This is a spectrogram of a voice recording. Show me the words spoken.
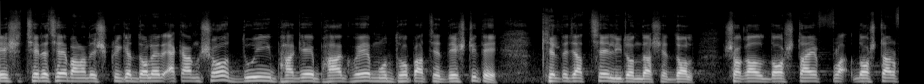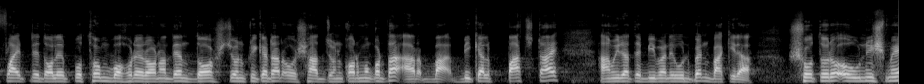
দেশ ছেড়েছে বাংলাদেশ ক্রিকেট দলের একাংশ। দুই ভাগে ভাগ হয়ে মধ্যপ্রাচ্যের দেশটিতে খেলতে যাচ্ছে লিটন দাসের দল। সকাল দশটায় দশটার ফ্লাইটে দলের প্রথম বহরে রওনা দেন দশ জন ক্রিকেটার ও সাতজন কর্মকর্তা আর বিকাল পাঁচটায় আমিরাতে বিমানে উঠবেন বাকিরা। সতেরো ও উনিশ মে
